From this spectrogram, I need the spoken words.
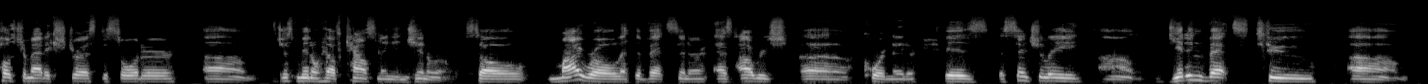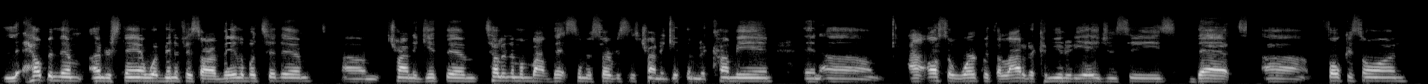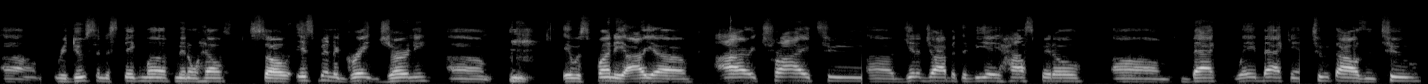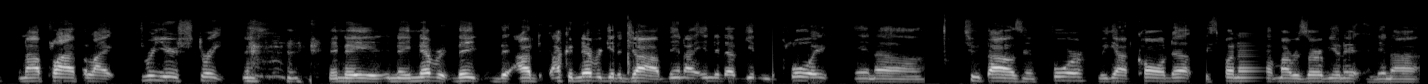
post-traumatic stress disorder, um, just mental health counseling in general. So my role at the Vet Center as outreach uh, coordinator is essentially um, getting vets to um, helping them understand what benefits are available to them, um, trying to get them, telling them about vet center services, trying to get them to come in and um, I also work with a lot of the community agencies that uh, focus on um, reducing the stigma of mental health. So it's been a great journey. Um, it was funny. I uh, I tried to uh, get a job at the VA hospital um, back way back in 2002, and I applied for like three years straight, and they and they never they, they I, I could never get a job. Then I ended up getting deployed and uh, 2004, we got called up. We spun up my reserve unit, and then uh,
